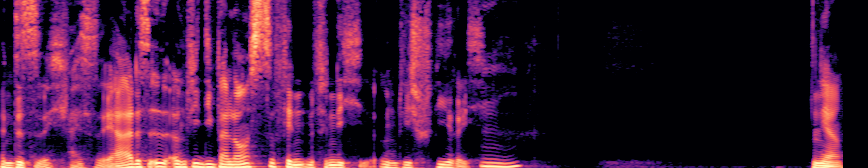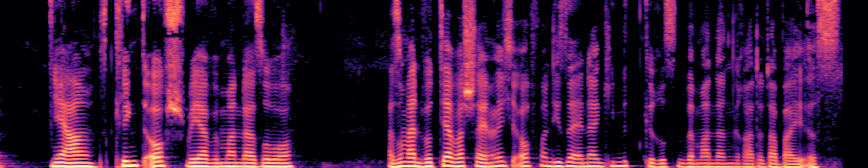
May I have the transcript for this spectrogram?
Und das, ich weiß, ja, das ist irgendwie die Balance zu finden, finde ich irgendwie schwierig. Mhm. Ja. Ja, es klingt auch schwer, wenn man da so. Also man wird ja wahrscheinlich auch von dieser Energie mitgerissen, wenn man dann gerade dabei ist.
